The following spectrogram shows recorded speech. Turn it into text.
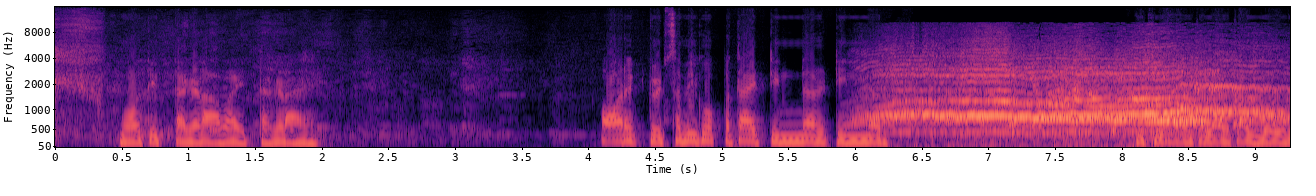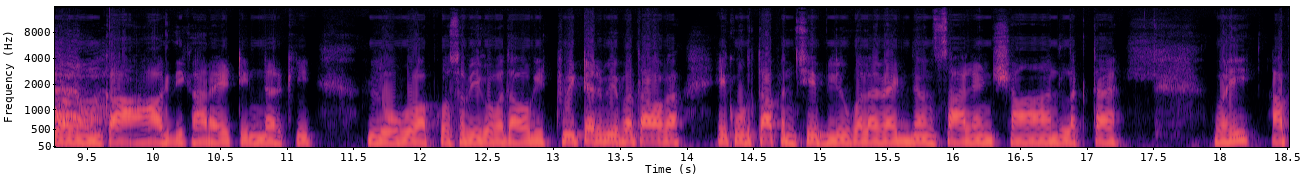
बहुत ही तगड़ा भाई, तगड़ा है। और एक ट्वीट सभी को पता है टिंडर टिंडर। लाल कलर का लोगो है उनका आग दिखा रहे टिंडर की। लोगो आपको सभी को पता होगी। ट्विटर भी पता होगा। एक उड़ता पंछी ब्लू कलर का एकदम साइलेंट शांत लगता है। वही आप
